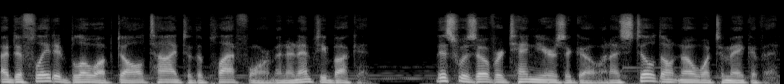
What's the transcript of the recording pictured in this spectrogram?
a deflated blow up doll tied to the platform and an empty bucket. This was over 10 years ago and I still don't know what to make of it.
